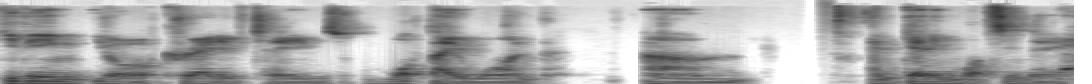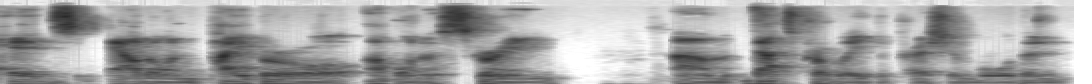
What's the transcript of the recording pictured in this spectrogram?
giving your creative teams what they want um, and getting what's in their heads out on paper or up on a screen. Um, that's probably the pressure more than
